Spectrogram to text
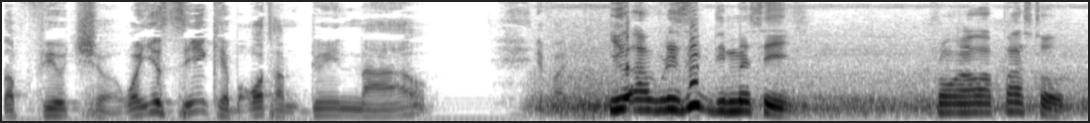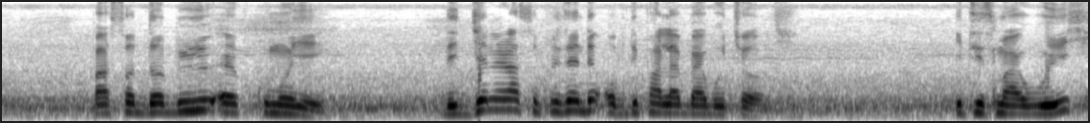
the future, when you think about what I'm doing now, you have received the message from our pastor Pastor W.F. Kumoye, the General Superintendent of Deeper Life Bible Church. It is my wish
